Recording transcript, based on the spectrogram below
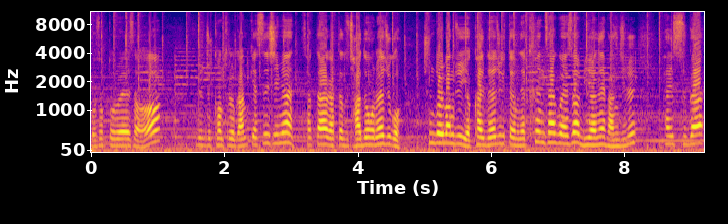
고속도로에서 크루즈 컨트롤과 함께 쓰시면 섰다 갔다도 자동으로 해주고 충돌 방지 역할도 해주기 때문에 큰 사고에서 미연에 방지를 할 수가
